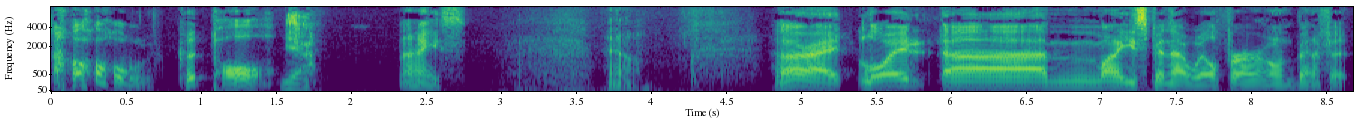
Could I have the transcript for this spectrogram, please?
Oh, good poll. Yeah. Nice. Yeah. All right, Lloyd. Um, why don't you spin that wheel for our own benefit?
